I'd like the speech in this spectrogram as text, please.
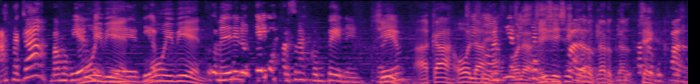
hasta acá, ¿vamos bien? Muy Me- me- bien, digamos, muy bien. que me den el ok las personas con pene. ¿está Sí, bien? acá, hola. Sí. Matías hola. está Sí, sí, sí, claro, claro, claro. Está Sí. preocupado.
